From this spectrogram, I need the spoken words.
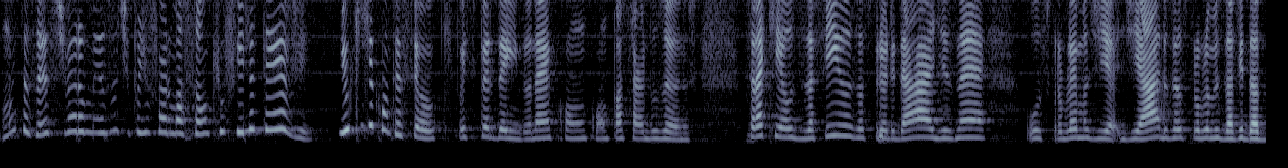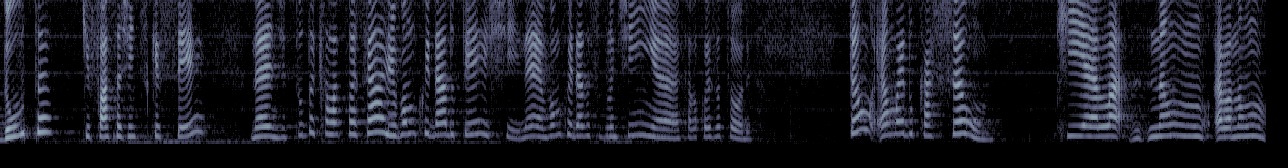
muitas vezes tiveram o mesmo tipo de formação que o filho teve. E o que, que aconteceu que foi se perdendo, né, com, com o passar dos anos? Será que é os desafios, as prioridades, né, os problemas diários, né, os problemas da vida adulta que faça a gente esquecer né, de tudo aquela coisa, olha, vamos cuidar do peixe, né, vamos cuidar dessa plantinha, aquela coisa toda. Então, é uma educação que ela não, ela não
